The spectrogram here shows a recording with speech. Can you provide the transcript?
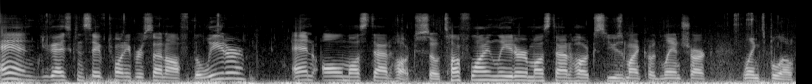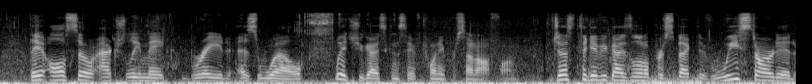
And you guys can save 20% off the leader and all Mustad hooks. So tough line leader, Mustad hooks, use my code Landshark linked below. They also actually make braid as well, which you guys can save 20% off on. Just to give you guys a little perspective, we started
